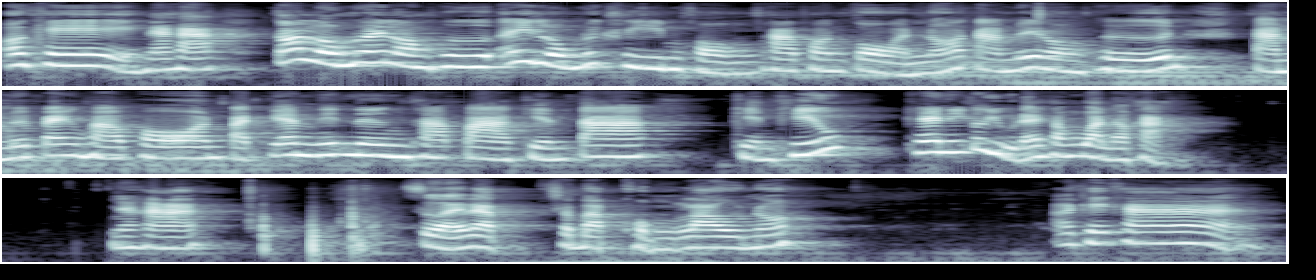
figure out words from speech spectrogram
โอเคนะคะ ก็ลงด้วยรองพื้นเอ้ยลงด้วยครีมของพาพรก่อนเนาะตามด้วยรองพื้น ตามด้วยแป้งพาพร ปัดแก้มนิดนึงทาปากเขียนตา เขียนคิ้ว แค่นี้ก็อยู่ได้ทั้งวันแล้วค่ะนะคะ สวยแบบฉบับของเราเนาะโอเคค่ะ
